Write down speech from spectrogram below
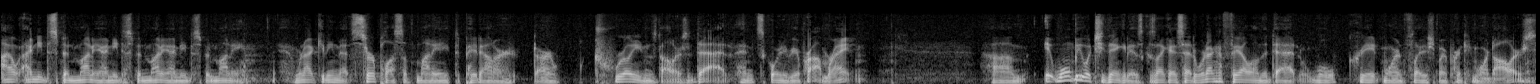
I, I, need to spend money, I need to spend money, I need to spend money. And we're not getting that surplus of money to pay down our, our trillions of dollars of debt, and it's going to be a problem, right? Um, it won't be what you think it is, because like I said, we're not going to fail on the debt. We'll create more inflation by printing more dollars.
